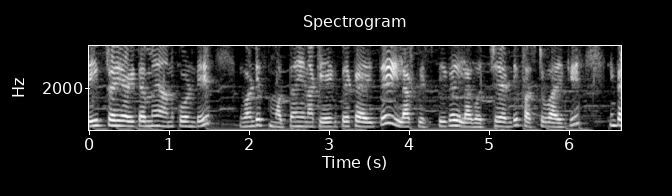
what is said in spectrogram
డీప్ ఫ్రై ఐటమే అనుకోండి. ఇవ్వండి మొత్తం నాకు ఏగిపేక అయితే ఇలా క్రిస్పీగా ఇలాగ వచ్చేయండి ఫస్ట్ వాయికి. ఇంకా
